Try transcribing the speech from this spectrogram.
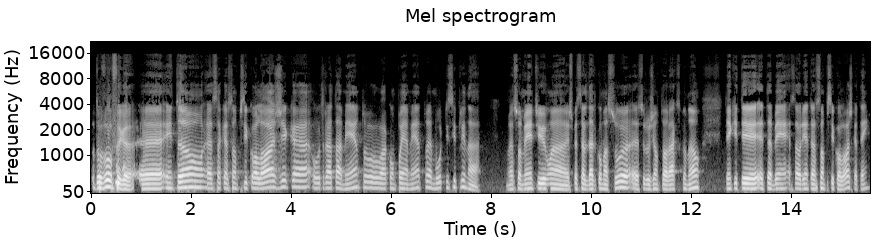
Doutor Wolfgang, é, então, essa questão psicológica, o tratamento, o acompanhamento é multidisciplinar. Não é somente uma especialidade como a sua, é cirurgião torácico, não. Tem que ter também essa orientação psicológica, tem?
